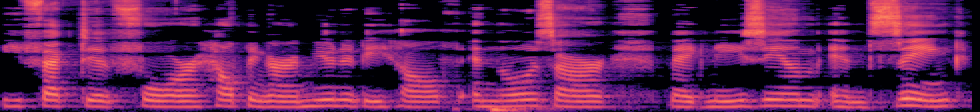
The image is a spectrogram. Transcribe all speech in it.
effective for helping our immunity health, and those are magnesium and zinc.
